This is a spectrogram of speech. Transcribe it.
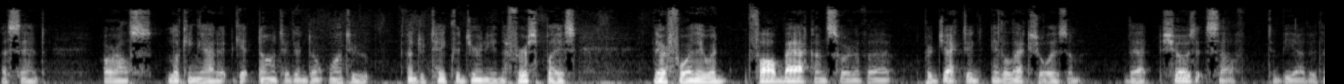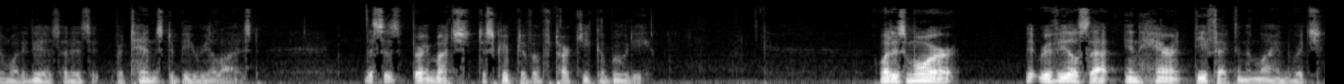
ascent, or else looking at it get daunted and don't want to undertake the journey in the first place. Therefore, they would fall back on sort of a projected intellectualism that shows itself to be other than what it is. That is, it pretends to be realized. This is very much descriptive of Tarkika Buddhi. What is more, it reveals that inherent defect in the mind which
